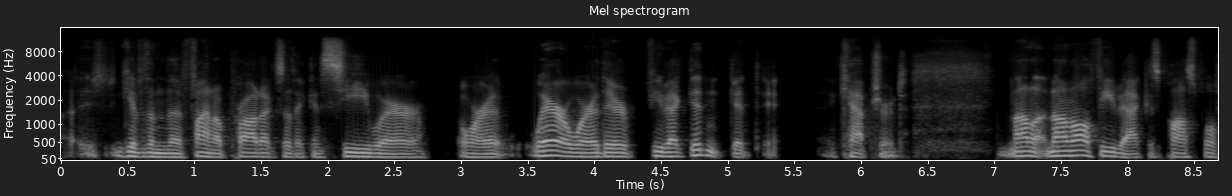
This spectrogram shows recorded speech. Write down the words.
uh, give them the final product so they can see where or where or where their feedback didn't get captured not not all feedback is possible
